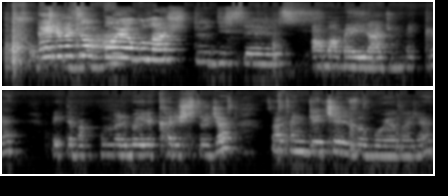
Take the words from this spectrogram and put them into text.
Çok Elime güzel. çok boya bulaştı dış ses. Ama Meyra'cığım bekle. Bekle bak bunları böyle karıştıracağız. Zaten geçeriz o boyaları.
